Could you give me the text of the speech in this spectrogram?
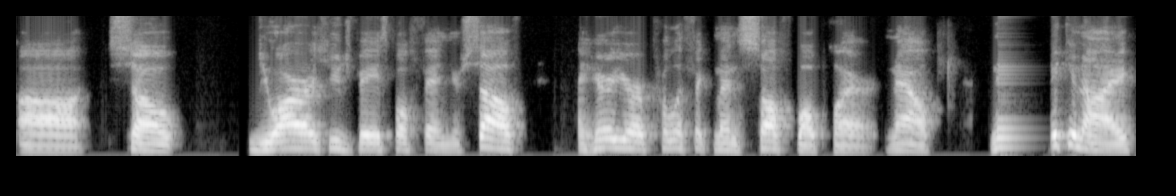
Uh, so you are a huge baseball fan yourself. I hear you're a prolific men's softball player. Now, Nick and I,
